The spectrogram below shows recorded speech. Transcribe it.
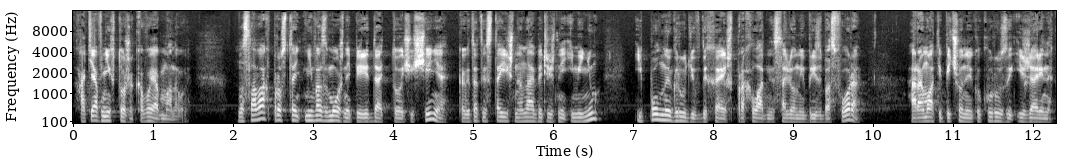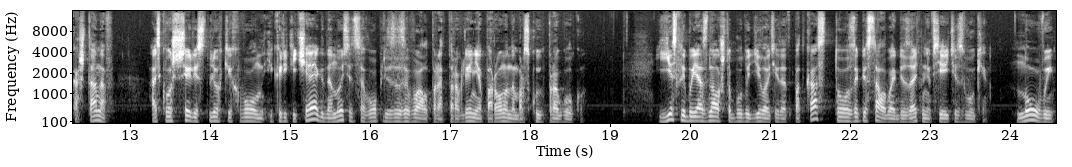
хотя в них тоже, кого я обманываю. На словах просто невозможно передать то ощущение, когда ты стоишь на набережной и меню и полной грудью вдыхаешь прохладный соленый бриз Босфора, ароматы печеной кукурузы и жареных каштанов – а сквозь шелест легких волн и крики чаек доносятся вопли зазывал про отправление парома на морскую прогулку. Если бы я знал, что буду делать этот подкаст, то записал бы обязательно все эти звуки. Но, увы.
